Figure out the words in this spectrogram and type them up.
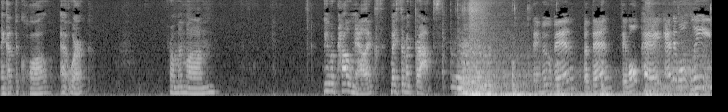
I got the call at work from my mom. We have a problem, Alex. My stomach drops. They move in, but then they won't pay and they won't leave.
